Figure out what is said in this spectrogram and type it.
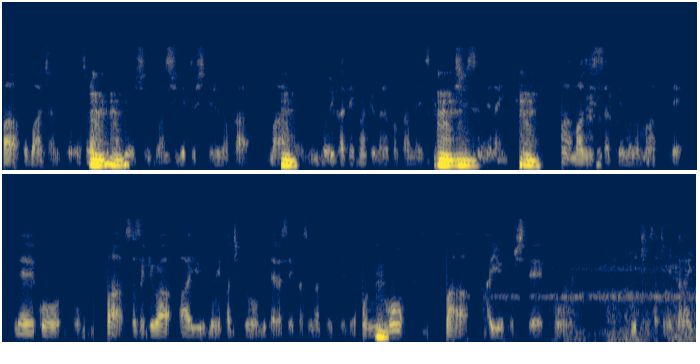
まあ、おばあちゃんと、おそらく両親とは死別してるのか、まあ、うん。どういう家庭環境なのかわかんないですけど、うん一緒に住んでない、うん。まあ、貧しさっていうものもあって、で、こう、まあ、佐々木はああいうふうにパチプロみたいな生活になっていて、で本人も、まあ、俳優として、こう、道の先に行かないと。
